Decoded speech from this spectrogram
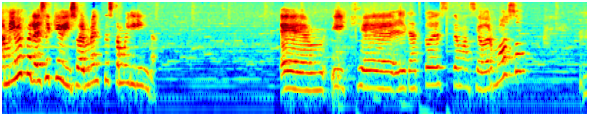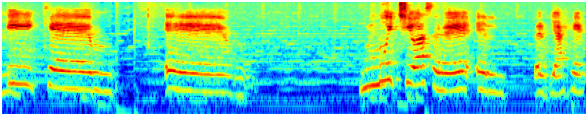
a mí me parece que visualmente está muy linda. Em, y que el gato es demasiado hermoso y que eh, muy chiva se ve el, el, viaje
